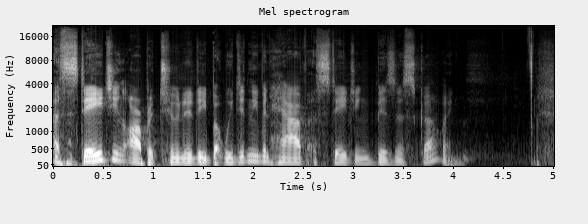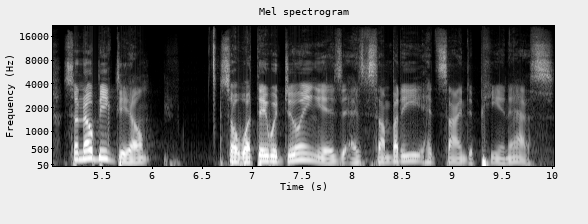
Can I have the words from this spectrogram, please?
a staging opportunity, but we didn't even have a staging business going. So no big deal. So what they were doing is, as somebody had signed a PNS,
